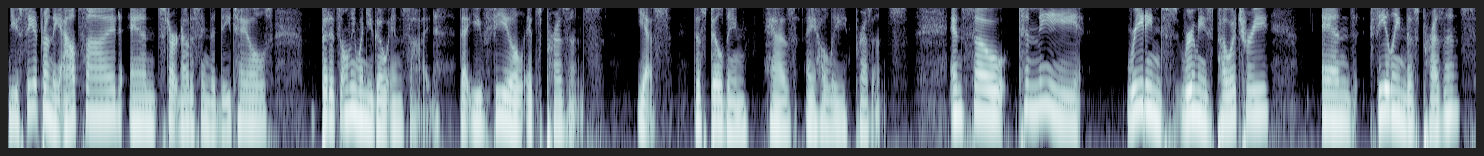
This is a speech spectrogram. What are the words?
you see it from the outside and start noticing the details, but it's only when you go inside that you feel its presence. Yes, this building has a holy presence. And so, to me, reading Rumi's poetry and feeling this presence,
